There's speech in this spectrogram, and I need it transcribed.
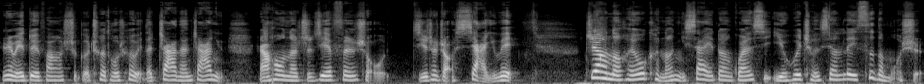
认为对方是个彻头彻尾的渣男渣女，然后呢直接分手，急着找下一位。这样呢，很有可能你下一段关系也会呈现类似的模式。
